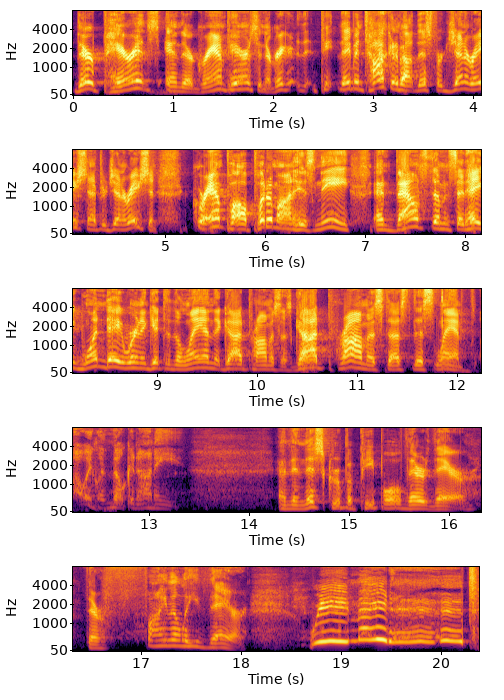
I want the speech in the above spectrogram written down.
their parents and their grandparents and their great they've been talking about this for generation after generation. Grandpa put him on his knee and bounced him and said hey one day we're going to get to the land that god promised us god promised us this land flowing with milk and honey. And then this group of people they're there. They're finally there. We made it.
